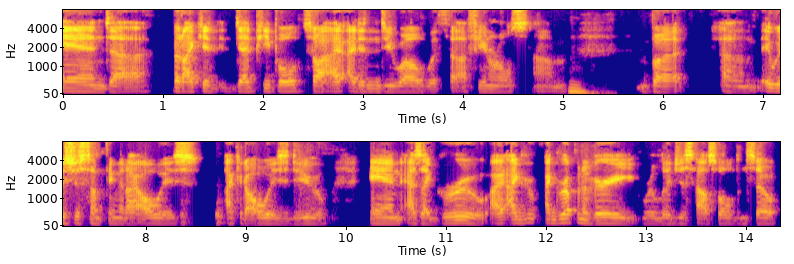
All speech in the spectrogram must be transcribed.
and, uh, but I could dead people. So I, I didn't do well with uh, funerals. Um, mm. But um, it was just something that I always, I could always do. And as I grew, I, I grew, I grew up in a very religious household. And so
